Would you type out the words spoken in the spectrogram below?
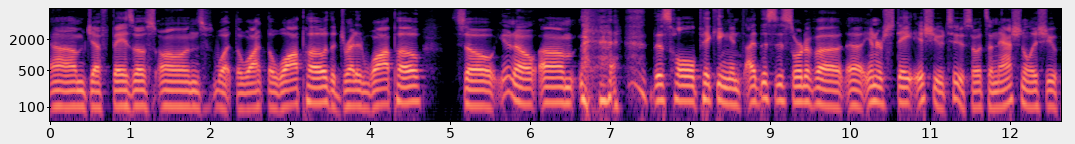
Um, Jeff Bezos owns what the the WAPO, the dreaded WAPO. So you know, um, this whole picking and uh, this is sort of a, a interstate issue too. So it's a national issue.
